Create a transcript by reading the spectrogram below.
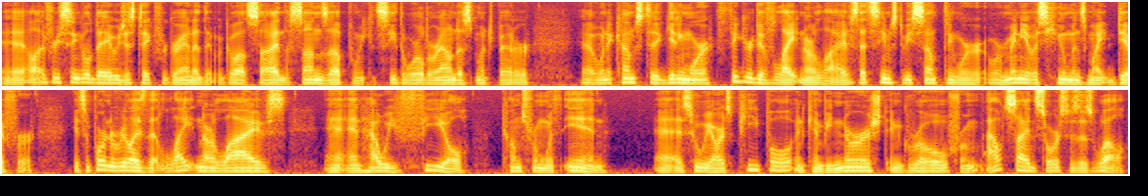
Every single day, we just take for granted that we go outside and the sun's up and we can see the world around us much better. When it comes to getting more figurative light in our lives, that seems to be something where, where many of us humans might differ. It's important to realize that light in our lives and, and how we feel comes from within as who we are as people and can be nourished and grow from outside sources as well.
